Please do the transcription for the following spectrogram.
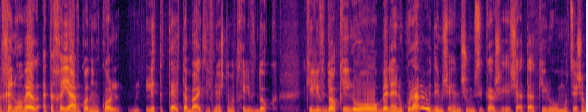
לכן הוא אומר, אתה חייב קודם כל לטאטא את הבית לפני שאתה מתחיל לבדוק. כי לבדוק כאילו, בינינו כולנו יודעים שאין שום סיכה ש, שאתה כאילו מוצא שם,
